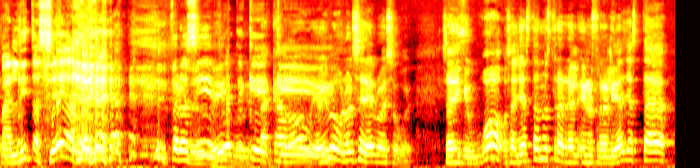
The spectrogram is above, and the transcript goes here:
maldita sea. pero sí, Pues, fíjate güey, que, está cabrón, güey. A mí me que voló el cerebro eso, güey. O sea, dije, wow, o sea, ya está nuestra real- en nuestra realidad ya está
